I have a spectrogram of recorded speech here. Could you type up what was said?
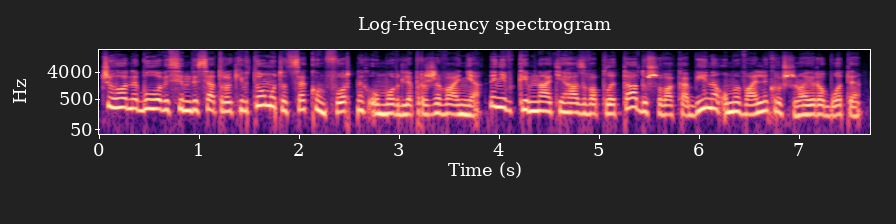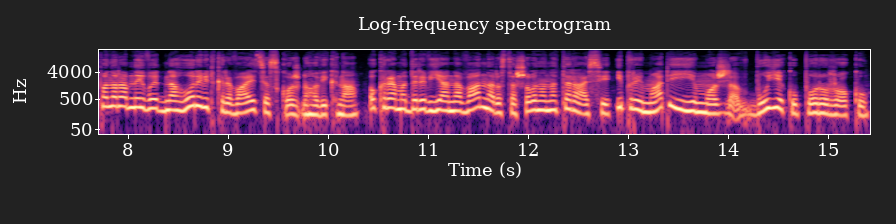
Чого не було 80 років тому, то це комфортних умов для проживання. Нині в кімнаті газова плита, душова кабіна, умивальник ручної роботи. Панорамний вид на гори відкривається з кожного вікна. Окрема дерев'яна ванна розташована на терасі, і приймати її можна в будь-яку пору року.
